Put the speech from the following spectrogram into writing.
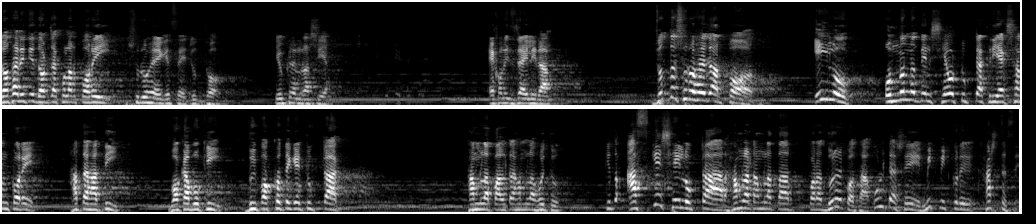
যথারীতি দরজা খোলার পরেই শুরু হয়ে গেছে যুদ্ধ, ইউক্রেন, রাশিয়া। এখন ইসরায়েলিরা যুদ্ধ শুরু হয়ে যাওয়ার পর এই লোক অন্যান্য দিন সেও টুকটাক রিয়াকশন করে, হাতাহাতি, বকাবকি, দুই পক্ষ থেকে টুকটাক হামলা, পাল্টা হামলা হইতো। কিন্তু আজকে সেই লোকটা আর হামলা টামলা তার করা দূরের কথা, উল্টা সে মিটমিট করে হাসতেছে।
